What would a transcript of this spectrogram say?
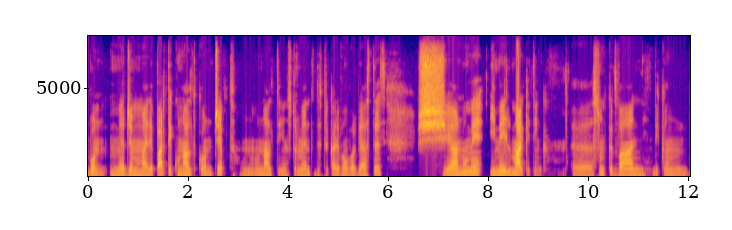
Bun, mergem mai departe cu un alt concept, un alt instrument despre care vom vorbi astăzi și anume email marketing. Sunt câțiva ani de când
